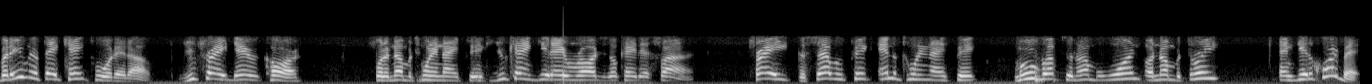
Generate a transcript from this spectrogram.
but even if they can't pull that out, you trade Derek Carr for the number 29th pick. You can't get Aaron Rodgers. Okay, that's fine. Trade the seventh pick and the 29th pick. Move up to number one or number three, and get a quarterback.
